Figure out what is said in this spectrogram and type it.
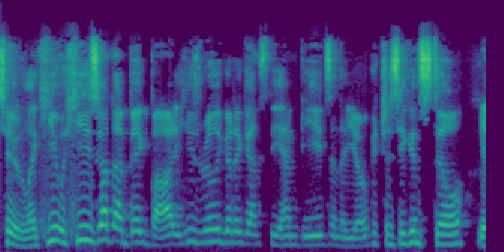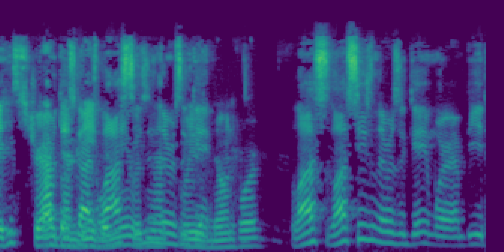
too. Like he he's got that big body. He's really good against the Embiids and the Jokic's. He can still yeah, he's strapped. those Embiid, guys last season, there was a game- known for. last last season there was a game where Embiid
